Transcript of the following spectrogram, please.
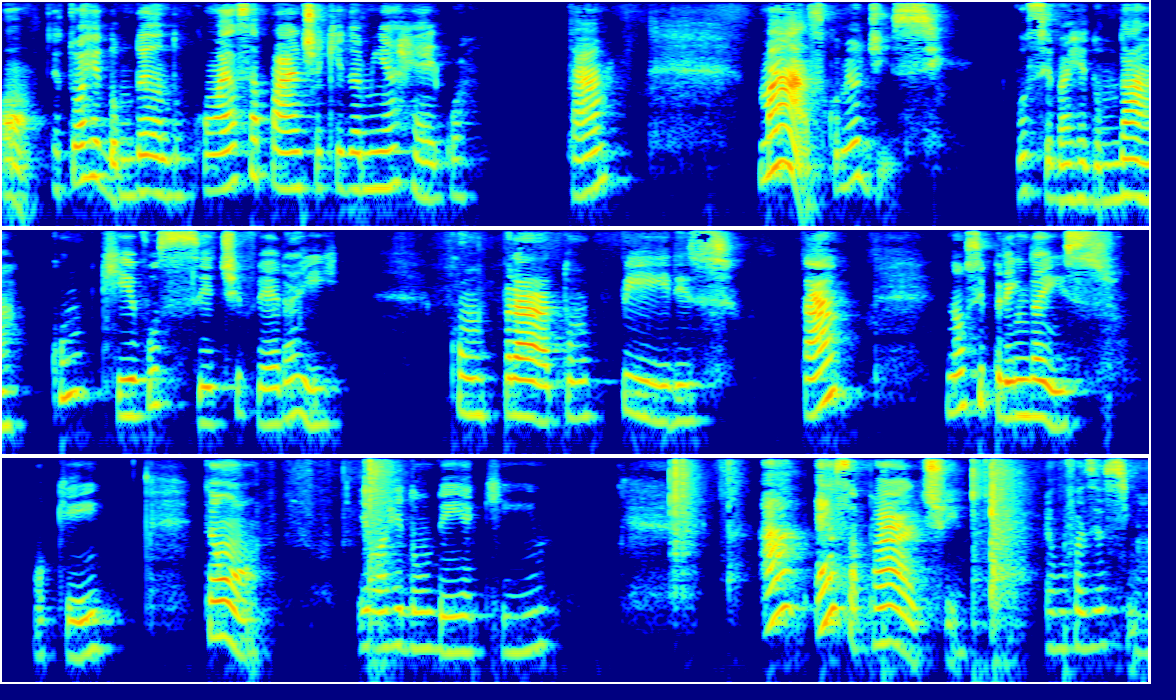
Ó, eu tô arredondando com essa parte aqui da minha régua, tá? Mas, como eu disse, você vai arredondar com o que você tiver aí. Com um prato, um pires, tá? Não se prenda a isso, ok? Então, ó, eu arredondei aqui. Ah, essa parte, eu vou fazer assim, ó.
